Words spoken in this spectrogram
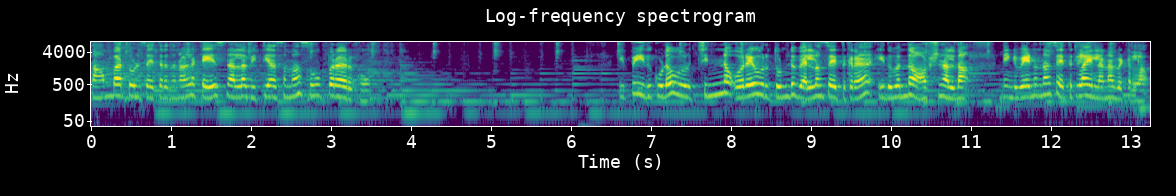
சாம்பார் தூள் சேர்த்துறதுனால டேஸ்ட் நல்லா வித்தியாசமாக சூப்பராக இருக்கும். இப்போ இது கூட ஒரு சின்ன ஒரே ஒரு துண்டு வெல்லம் சேர்த்துக்கிறேன். இது வந்து ஆப்ஷனல் தான். நீங்கள் வேணும்னா சேர்த்துக்கலாம் இல்லைன்னா விட்டுடலாம்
